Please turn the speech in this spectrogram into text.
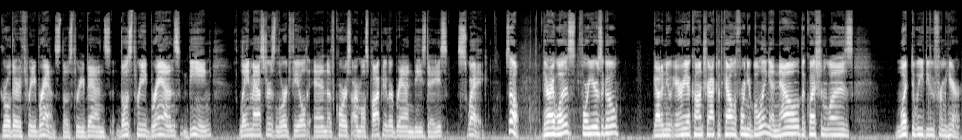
grow their three brands. Those three bands, those three brands being Lane Masters, Lordfield, and of course our most popular brand these days, Swag. So there I was four years ago, got a new area contract with California Bowling, and now the question was, what do we do from here?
